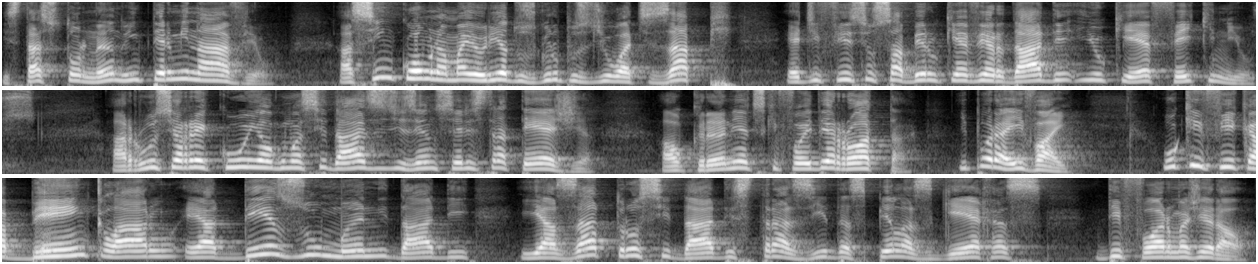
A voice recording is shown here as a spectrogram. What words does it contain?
está se tornando interminável. Assim como na maioria dos grupos de WhatsApp, é difícil saber o que é verdade e o que é fake news. A Rússia recua em algumas cidades dizendo ser estratégia. A Ucrânia diz que foi derrota. E por aí vai. O que fica bem claro é a desumanidade e as atrocidades trazidas pelas guerras de forma geral.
